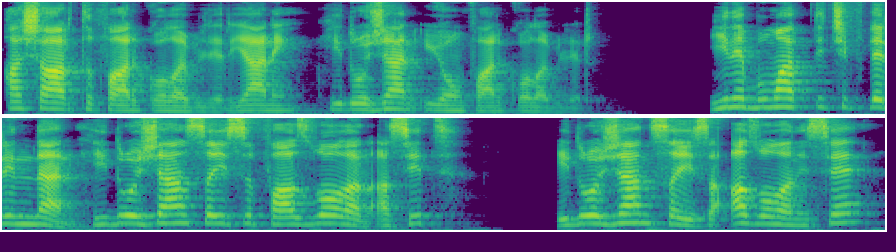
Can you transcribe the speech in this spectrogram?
H artı farkı olabilir. Yani hidrojen iyon farkı olabilir. Yine bu madde çiftlerinden hidrojen sayısı fazla olan asit, hidrojen sayısı az olan ise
